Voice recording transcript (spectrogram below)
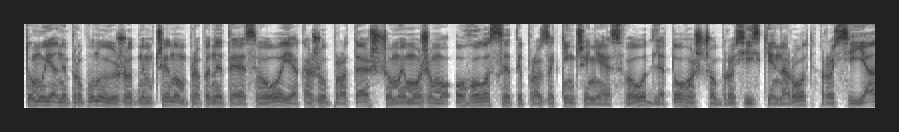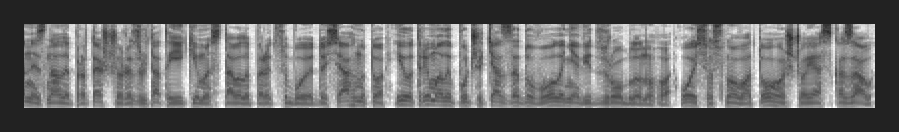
Тому я не пропоную жодним чином припинити СВО. Я кажу про те, що ми можемо оголосити про закінчення СВО для того, щоб російський народ, росіяни знали про те, що результати, які ми ставили перед собою, досягнуто, і отримали почуття задоволення від зробленого. Ось основа того, що я сказав:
